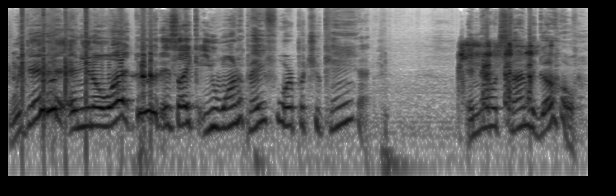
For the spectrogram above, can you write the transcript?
we did it. And you know what, dude? It's like you want to pay for it, but you can't. And now it's time to go.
